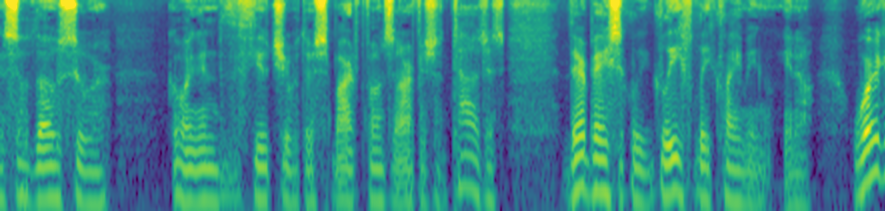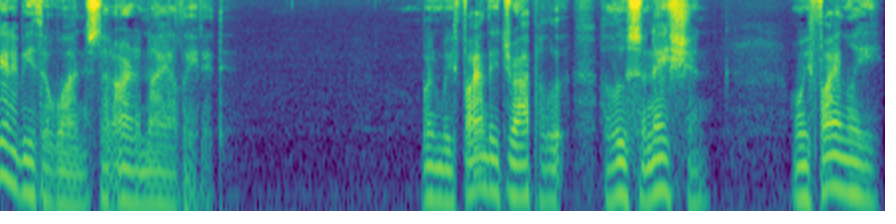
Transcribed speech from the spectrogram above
And so those who are going into the future with their smartphones and artificial intelligence, they're basically gleefully claiming, you know, we're going to be the ones that aren't annihilated. When we finally drop hallucination, when we finally,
